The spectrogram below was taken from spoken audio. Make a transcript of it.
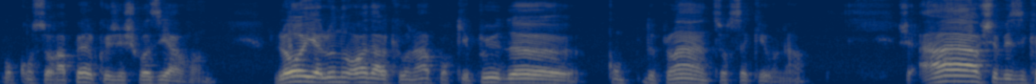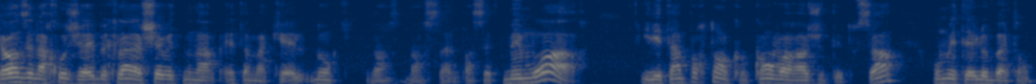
pour qu'on se rappelle que j'ai choisi Aaron, pour qu'il n'y ait plus de, de plainte sur sa Kiyuna, donc dans, cette mémoire, il est important que quand on va rajouter tout ça, on mettait le bâton.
